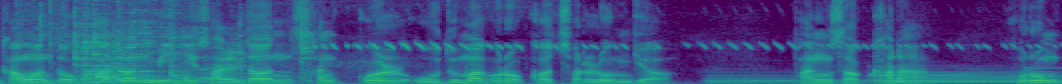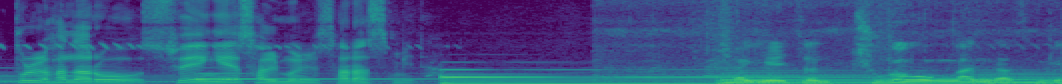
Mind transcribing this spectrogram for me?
강원도 화전민이 살던 산골 오두막으로 거처를 옮겨 방석 하나, 호롱불 하나로 수행의 삶을 살았습니다. 자기 어떤 주거 공간 같은 게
